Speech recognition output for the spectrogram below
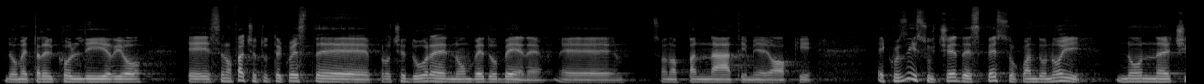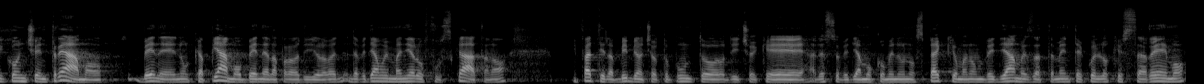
devo mettere il collirio e se non faccio tutte queste procedure non vedo bene, eh, sono appannati i miei occhi. E così succede spesso quando noi non ci concentriamo bene, non capiamo bene la parola di Dio, la vediamo in maniera offuscata, no? Infatti la Bibbia a un certo punto dice che adesso vediamo come in uno specchio, ma non vediamo esattamente quello che saremo,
